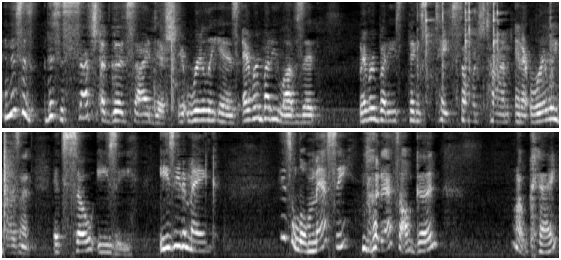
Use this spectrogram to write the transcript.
And this is this is such a good side dish. It really is. Everybody loves it. Everybody thinks it takes so much time, and it really doesn't. It's so easy. Easy to make. It's a little messy, but that's all good. Okay.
